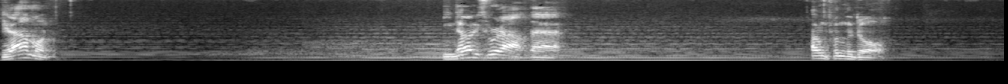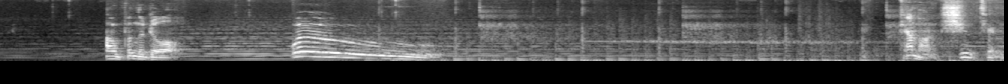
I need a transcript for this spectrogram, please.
come on. He knows we're out there. Open the door. Open the door. Whoa! Come on, shoot him.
